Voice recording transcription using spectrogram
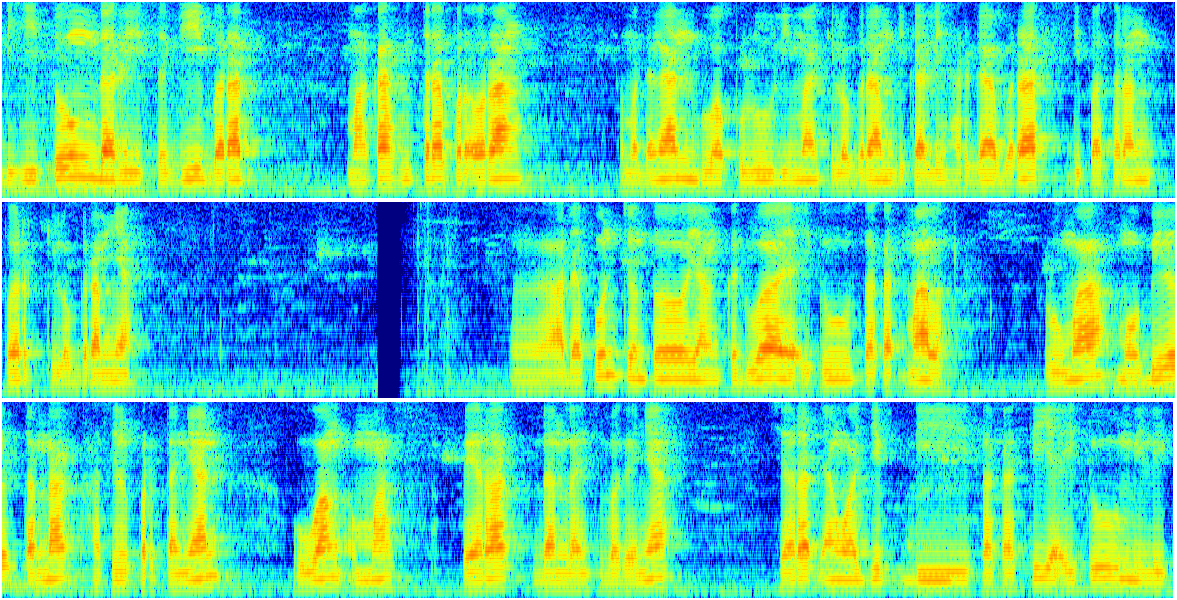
dihitung dari segi berat maka fitrah per orang sama dengan 25 kg dikali harga beras di pasaran per kilogramnya. E, adapun contoh yang kedua yaitu zakat mal. Rumah, mobil, ternak, hasil pertanian, uang, emas, perak, dan lain sebagainya Syarat yang wajib disakati yaitu milik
